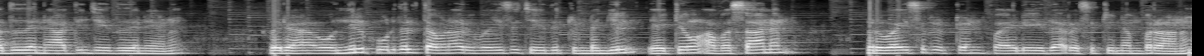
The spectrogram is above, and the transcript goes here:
അത് തന്നെ ആദ്യം ചെയ്തത് തന്നെയാണ്. ഒരു ഒന്നിൽ കൂടുതൽ തവണ റിവൈസ് ചെയ്തിട്ടുണ്ടെങ്കിൽ ഏറ്റവും അവസാനം റിവൈസ് റിട്ടേൺ ഫയൽ ചെയ്ത റെസിപ്റ്റ് നമ്പറാണ്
